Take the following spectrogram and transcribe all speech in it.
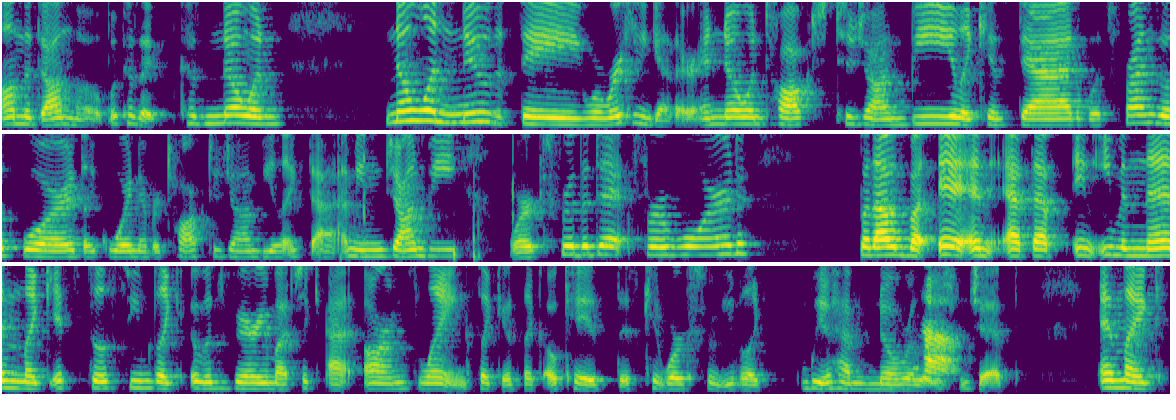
on the down low because I because no one no one knew that they were working together and no one talked to John B. Like his dad was friends with Ward. Like Ward never talked to John B. like that. I mean, John B. worked for the da- for Ward, but that was about it. And at that, and even then, like it still seemed like it was very much like at arm's length. Like it's like okay, this kid works for me, but like we have no relationship, and like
